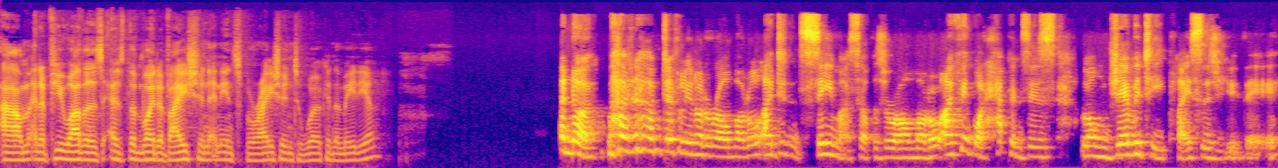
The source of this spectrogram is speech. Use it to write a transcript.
um, and a few others as the motivation and inspiration to work in the media? Uh, no, I'm definitely not a role model. I didn't see myself as a role model. I think what happens is longevity places you there.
